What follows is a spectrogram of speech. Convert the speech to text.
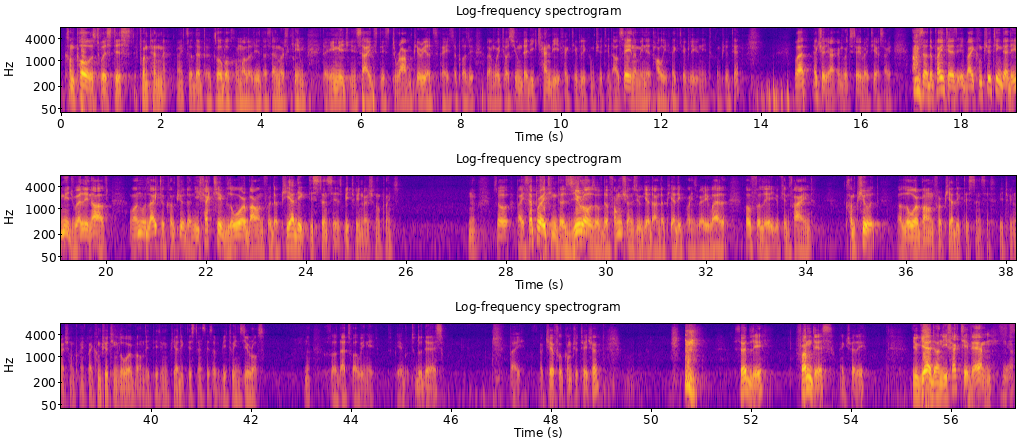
composed with this Fontaine map, right? So that the global cohomology, the Selmer scheme, the image inside this de Rham period space, suppose I'm going to assume that it can be effectively computed. I'll say in a minute how effectively you need to compute it. Well, actually, I'm going to say right here, sorry. So the point is, by computing that image well enough, one would like to compute an effective lower bound for the p-adic distances between rational points. You know? So by separating the zeros of the functions you get on the p-adic points very well, hopefully you can find, compute a lower bound for p-adic distances between rational points by computing lower bound between p-adic distances of between zeros. So that's what we need to be able to do this by a careful computation. Thirdly, from this, actually, you get an effective M, yeah,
